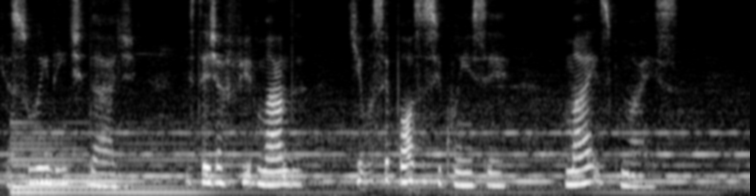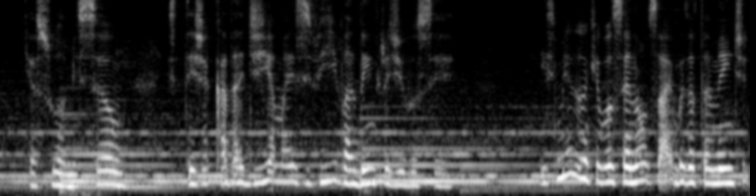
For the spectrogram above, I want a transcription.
que a sua identidade esteja firmada, que você possa se conhecer mais e mais. Que a sua missão esteja cada dia mais viva dentro de você. E mesmo que você não saiba exatamente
